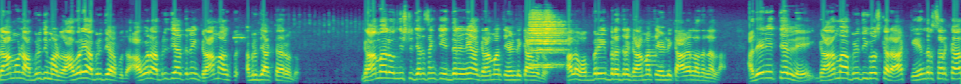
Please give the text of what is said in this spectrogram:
ಗ್ರಾಮವನ್ನು ಅಭಿವೃದ್ಧಿ ಮಾಡ್ಬೋದು ಅವರೇ ಅಭಿವೃದ್ಧಿ ಆಗ್ಬೋದು. ಅವರ ಅಭಿವೃದ್ಧಿ ಆದರೆ ಗ್ರಾಮ ಅಭಿವೃದ್ಧಿ ಆಗ್ತಾ ಇರೋದು. ಗ್ರಾಮದಲ್ಲಿ ಒಂದಿಷ್ಟು ಜನಸಂಖ್ಯೆ ಇದ್ದರೇನೆ ಆ ಗ್ರಾಮ ಅಂತ ಹೇಳಲಿಕ್ಕೆ ಆಗೋದು. ಅಲ್ಲ, ಒಬ್ಬರೇ ಇಬ್ಬರಿದ್ರೆ ಗ್ರಾಮ ಅಂತ ಹೇಳಲಿಕ್ಕೆ ಆಗಲ್ಲ ಅದನ್ನೆಲ್ಲ. ಅದೇ ರೀತಿಯಲ್ಲಿ ಗ್ರಾಮ ಅಭಿವೃದ್ಧಿಗೋಸ್ಕರ ಕೇಂದ್ರ ಸರ್ಕಾರ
